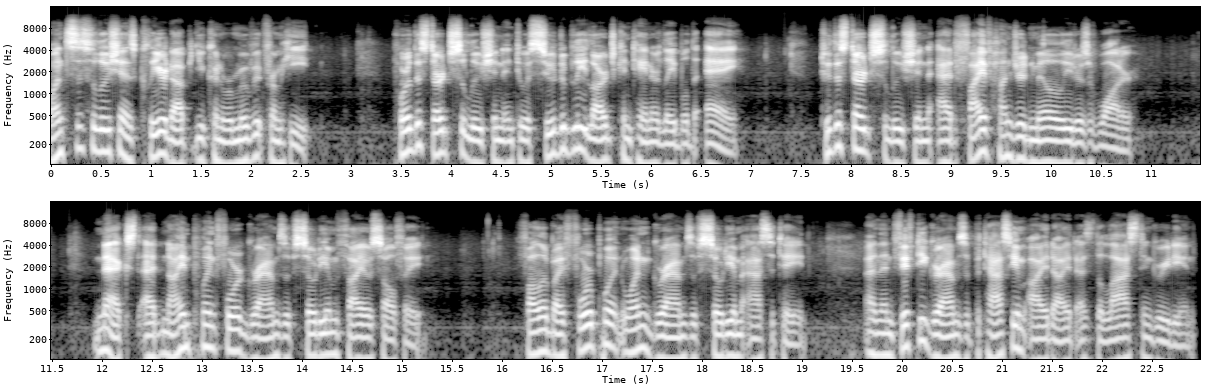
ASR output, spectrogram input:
Once the solution is cleared up, you can remove it from heat. Pour the starch solution into a suitably large container labeled A. To the starch solution, add 500 milliliters of water. Next, add 9.4 grams of sodium thiosulfate, followed by 4.1 grams of sodium acetate, and then 50 grams of potassium iodide as the last ingredient.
